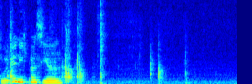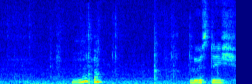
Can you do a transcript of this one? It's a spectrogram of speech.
Sollte nicht passieren. Hm, komm. Löst dich.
